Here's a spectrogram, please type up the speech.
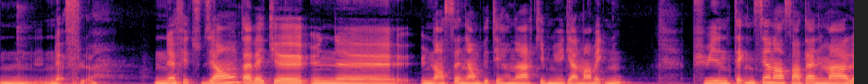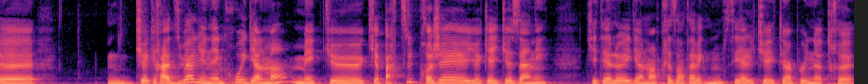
n- neuf, là. Neuf étudiantes avec euh, une, euh, une enseignante vétérinaire qui est venue également avec nous. Puis, une technicienne en santé animale euh, qui a gradué à Lionel Gros également, mais que- qui a parti le projet il y a quelques années qui était là également présente avec nous. C'est elle qui a été un peu notre,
